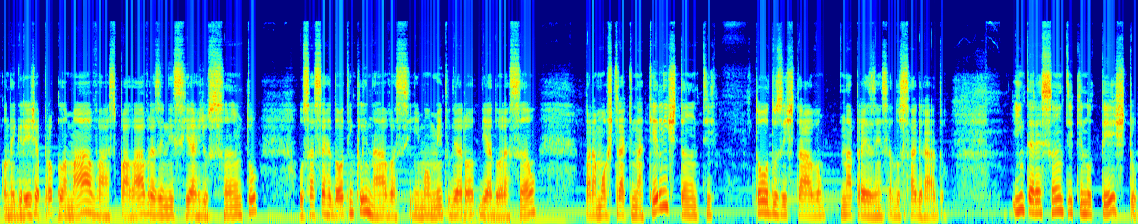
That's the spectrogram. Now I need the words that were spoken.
quando a igreja proclamava as palavras iniciais do santo, o sacerdote inclinava-se em momento de adoração para mostrar que naquele instante todos estavam na presença do sagrado. Interessante que no texto,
